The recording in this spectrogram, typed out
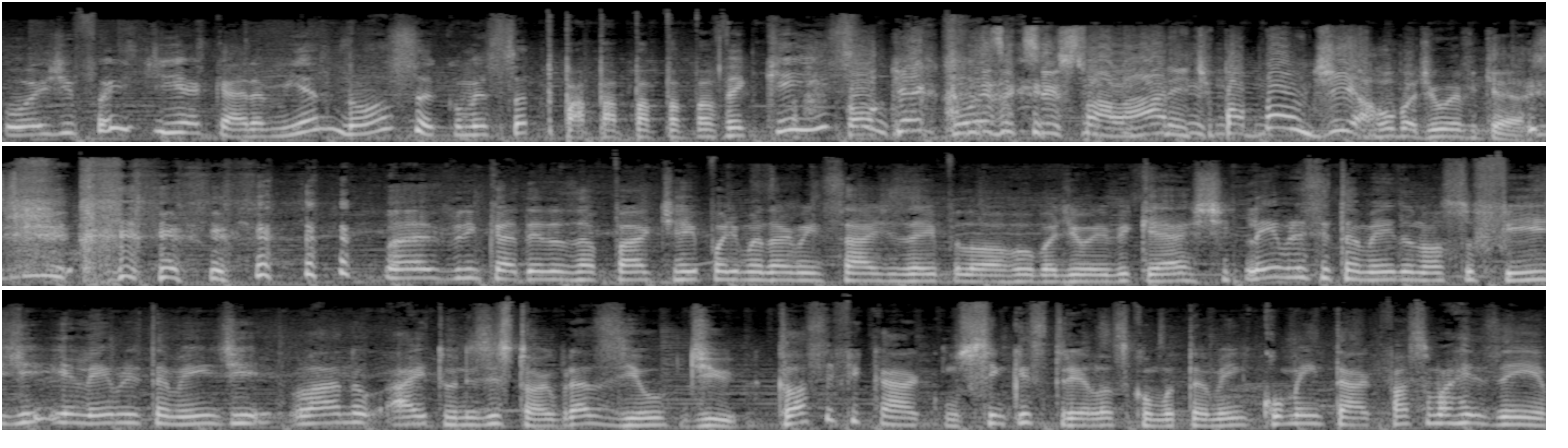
Hoje foi dia, cara. Minha nossa, começou a. Pá, pá, pá, pá, pá. Falei, Que isso? Qualquer coisa que vocês falarem, tipo, ah, bom dia, arroba JWavecast. Mas brincadeiras à parte, aí pode mandar mensagens aí pelo arroba de Wavecast. Lembre-se também do nosso feed e lembre também de lá no iTunes Store Brasil de classificar com 5 estrelas, como também comentar, faça uma resenha,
